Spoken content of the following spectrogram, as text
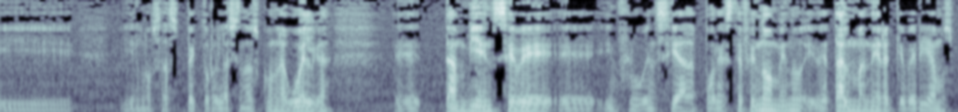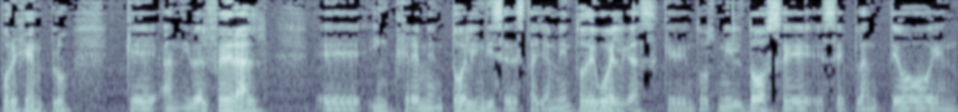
y, en los aspectos relacionados con la huelga eh, también se ve eh, influenciada por este fenómeno y de tal manera que veríamos, por ejemplo, que a nivel federal eh, incrementó el índice de estallamiento de huelgas, que en 2012 se planteó en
